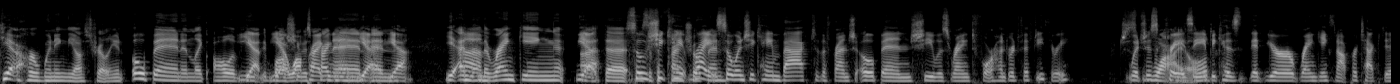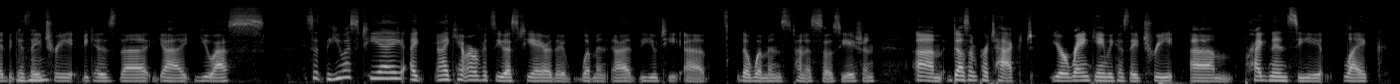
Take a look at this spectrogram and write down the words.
yeah, her winning the Australian Open and like all of the Yeah, while yeah, she while was pregnant, pregnant, yeah, and yeah. yeah, and then Um, the ranking, Yeah. uh, the so she came French right. So when she came back to the French Open, she was ranked 453, which is, crazy wild. Mm-hmm. because it, your ranking's not protected because they treat because the uh, U.S. Is it the USTA? I, I can't remember if it's the USTA or the women uh, the UT uh, the Women's Tennis Association um, doesn't protect your ranking because they treat um, pregnancy like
